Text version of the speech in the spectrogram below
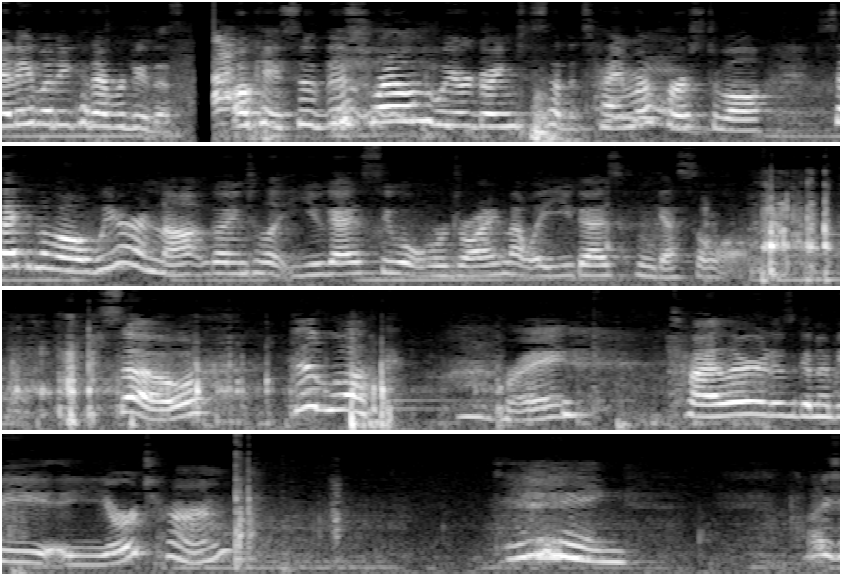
anybody could ever do this. Okay, so this round we are going to set a timer first of all. Second of all, we are not going to let you guys see what we're drawing. That way you guys can guess along. So, Good luck. right, Tyler, it is going to be your turn. Dang. I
